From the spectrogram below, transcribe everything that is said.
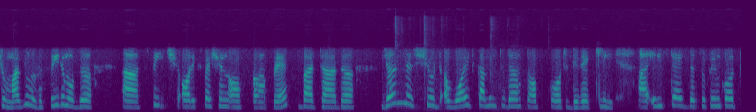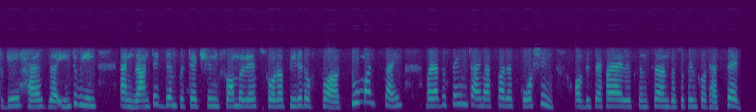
to muzzle the freedom of the uh, speech or expression of press, but the journalists should avoid coming to the top court directly. Uh, instead, the Supreme Court today has uh, intervened and granted them protection from arrest for a period of uh, two months' time. But at the same time, as far as quashing of this FIR is concerned, the Supreme Court has said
